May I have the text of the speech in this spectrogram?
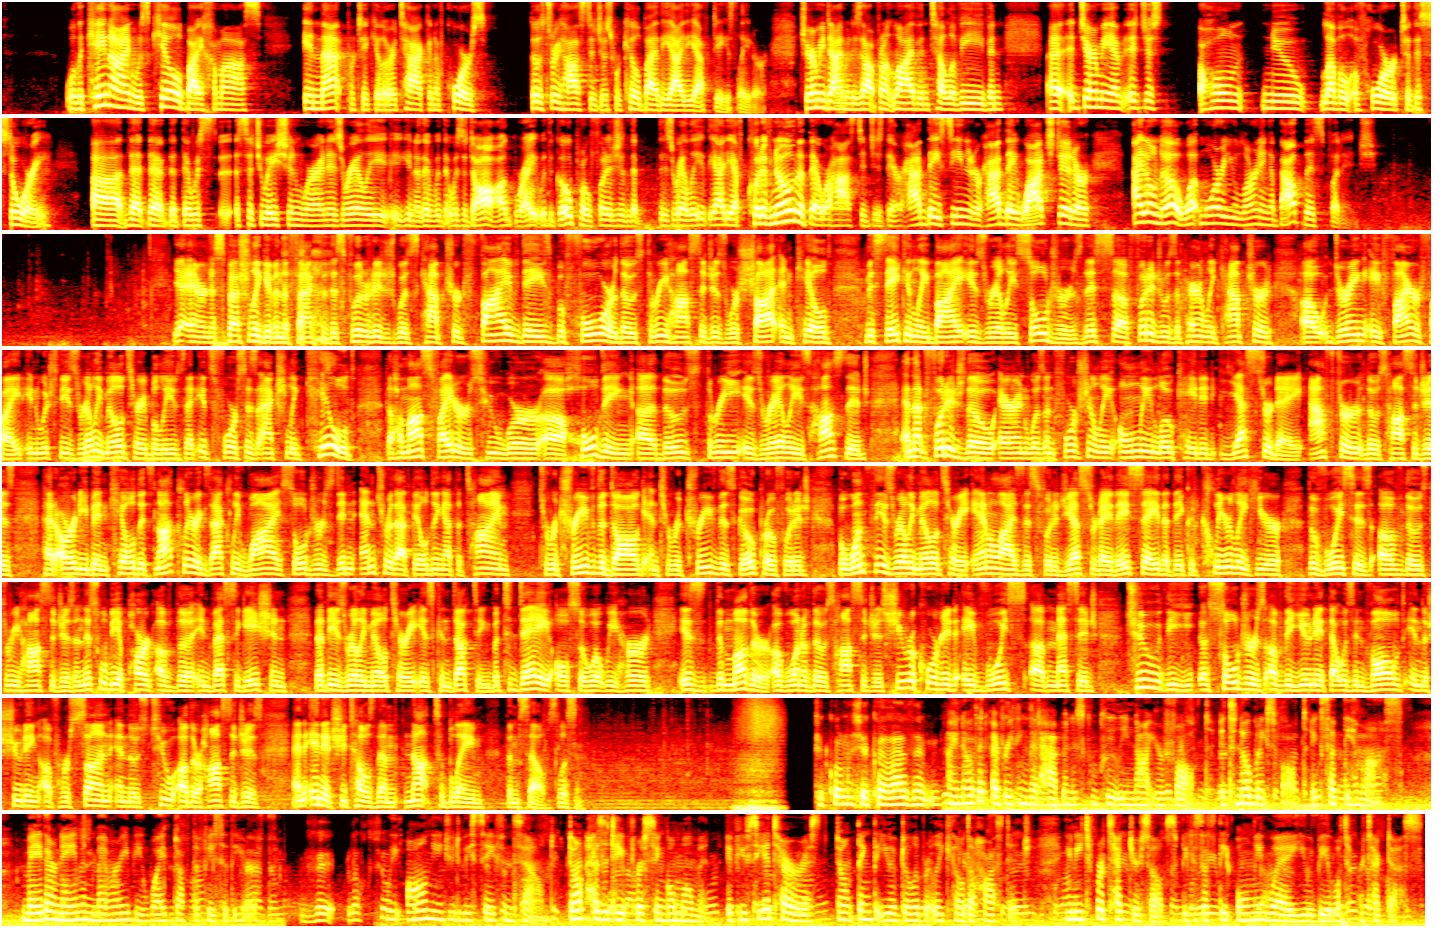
Well, the K9 was killed by Hamas in that particular attack, and of course, those three hostages were killed by the IDF days later. Jeremy Diamond is out front live in Tel Aviv, and uh, Jeremy, it's just a whole new level of horror to this story uh, that, that, that there was a situation where an Israeli, you know, there, there was a dog, right, with the GoPro footage, and the Israeli, the IDF could have known that there were hostages there. Had they seen it or had they watched it, or I don't know. What more are you learning about this footage? Yeah, Erin, especially given the fact that this footage was captured five days before those three hostages were shot and killed mistakenly by Israeli soldiers. This uh, footage was apparently captured uh, during a firefight in which the Israeli military believes that its forces actually killed the Hamas fighters who were uh, holding uh, those three Israelis hostage. And that footage, though, Erin, was unfortunately only located yesterday after those hostages had already been killed. It's not clear exactly why soldiers soldiers didn't enter that building at the time to retrieve the dog and to retrieve this GoPro footage. But once the Israeli military analyzed this footage yesterday, they say that they could clearly hear the voices of those three hostages. And this will be a part of the investigation that the Israeli military is conducting. But today, also, what we heard is the mother of one of those hostages. She recorded a voice uh, message to the uh, soldiers of the unit that was involved in the shooting of her son and those two other hostages. And in it, she tells them not to blame themselves. Listen. I know that everything that happened is completely not your fault. It's nobody's fault except the Hamas. May their name and memory be wiped off the face of the earth. We all need you to be safe and sound. Don't hesitate for a single moment. If you see a terrorist, don't think that you have deliberately killed a hostage. You need to protect yourselves because that's the only way you would be able to protect us.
